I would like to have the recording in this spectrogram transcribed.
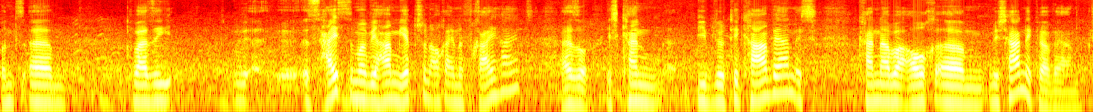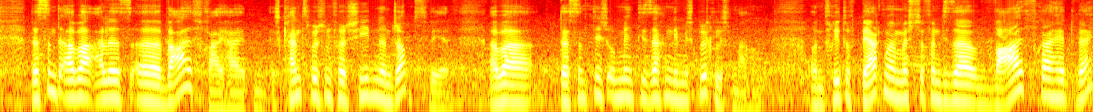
Und ähm, quasi es heißt immer, wir haben jetzt schon auch eine Freiheit. Also ich kann Bibliothekar werden, ich kann aber auch ähm, Mechaniker werden. Das sind aber alles äh, Wahlfreiheiten. Ich kann zwischen verschiedenen Jobs wählen. Aber das sind nicht unbedingt die Sachen, die mich glücklich machen. Und Friedhof Bergmann möchte von dieser Wahlfreiheit weg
